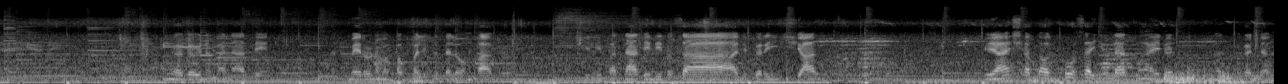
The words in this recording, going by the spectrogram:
eh, ang gagawin naman natin. At meron naman pagpalit na dalawang bago. Ilipat natin dito sa differential. Kaya shoutout po sa inyo lahat mga idol. At magandang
